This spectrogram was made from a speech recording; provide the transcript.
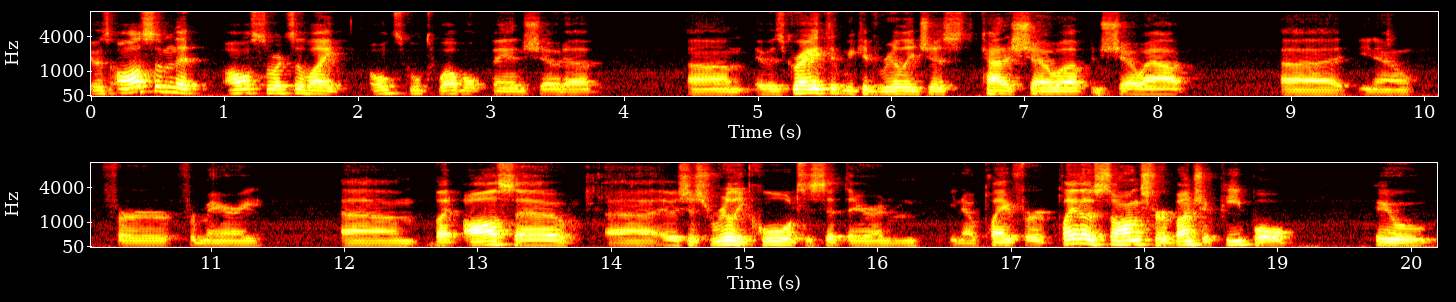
it was awesome that all sorts of like old school twelve volt fans showed up. Um, it was great that we could really just kind of show up and show out, uh, you know, for for Mary. Um, but also, uh, it was just really cool to sit there and you know play for play those songs for a bunch of people who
